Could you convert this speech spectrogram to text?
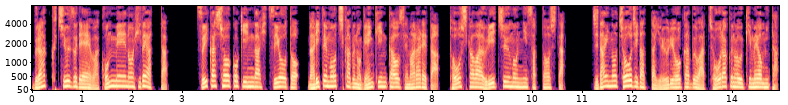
ブラックチューズデーは混迷の日であった。追加証拠金が必要と、なり手持ち株の現金化を迫られた、投資家は売り注文に殺到した。時代の長寿だった有料株は凋落の浮き目を見た。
